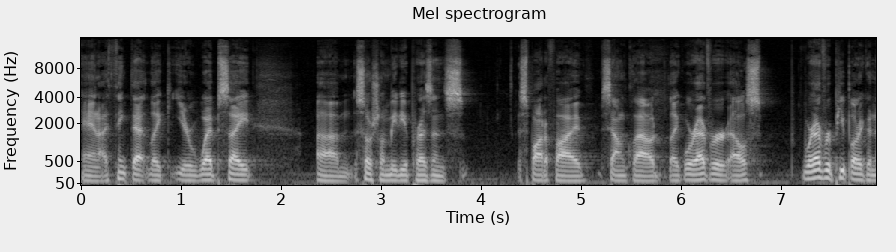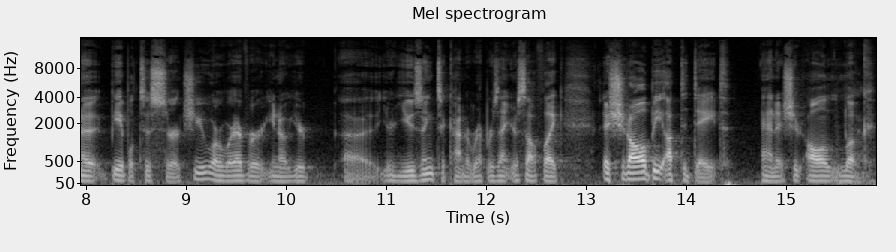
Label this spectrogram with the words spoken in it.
And I think that like your website, um, social media presence, Spotify, SoundCloud, like wherever else, wherever people are going to be able to search you or wherever you know you're uh, you're using to kind of represent yourself, like it should all be up to date and it should all look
